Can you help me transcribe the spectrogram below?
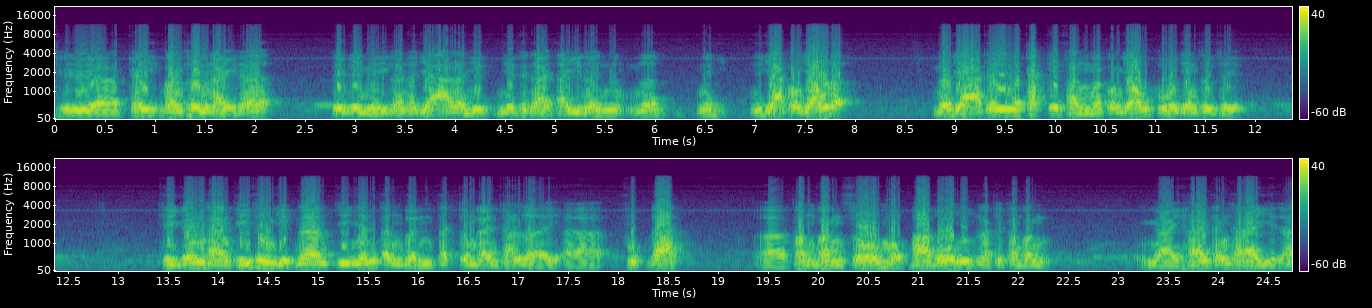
Thì uh, cái văn thư này đó TV nghĩ là nó giả là như như thế này tại vì nó nó nó, nó giả con dấu đó nó giả cái nó cắt cái phần mà con dấu của dân thư thiệt. Thì ngân hàng kỹ thương Việt Nam chi nhánh Tân Bình Techcombank trả lời à, phúc đáp à, công văn số 134 là cái công văn ngày 2 tháng 2 gì đó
